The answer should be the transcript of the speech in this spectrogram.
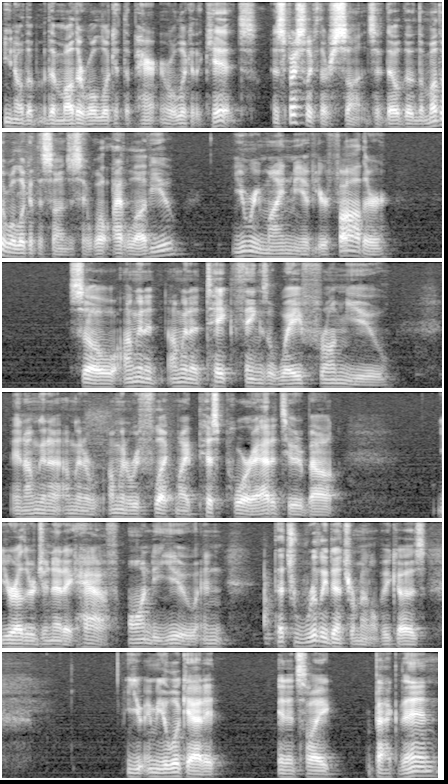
you know, the, the mother will look at the parent, will look at the kids, especially if they're sons. If the, the mother will look at the sons and say, "Well, I love you. You remind me of your father. So I'm gonna I'm gonna take things away from you, and I'm gonna I'm gonna I'm gonna reflect my piss poor attitude about your other genetic half onto you, and that's really detrimental because you I mean you look at it, and it's like back then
